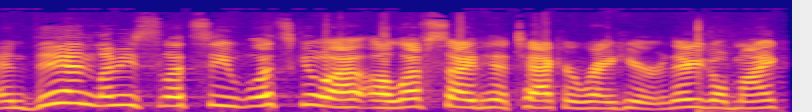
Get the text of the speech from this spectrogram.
And then let me let's see, let's go a, a left side attacker right here. There you go, Mike.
